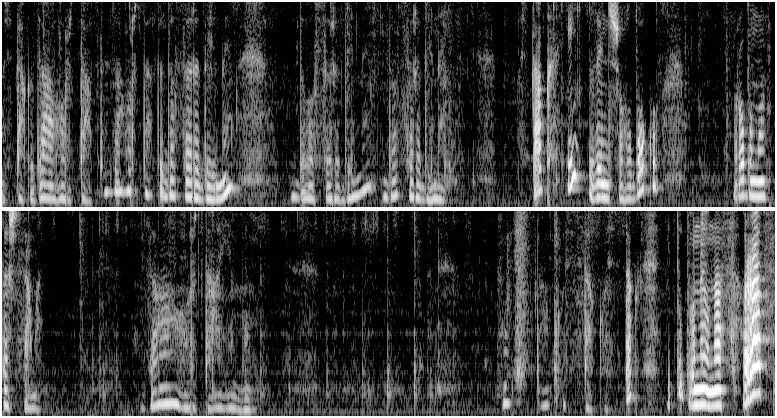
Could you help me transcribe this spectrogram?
ось так загортати, загортати до середини, до середини, до середини. Ось так. І з іншого боку робимо те ж саме. Загортаємо. Ось так, ось так, ось так. І тут вони у нас раз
